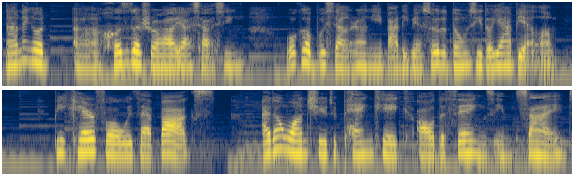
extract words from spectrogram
拿那个呃盒子的时候要小心，我可不想让你把里面所有的东西都压扁了。Be careful with that box. I don't want you to pancake all the things inside.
